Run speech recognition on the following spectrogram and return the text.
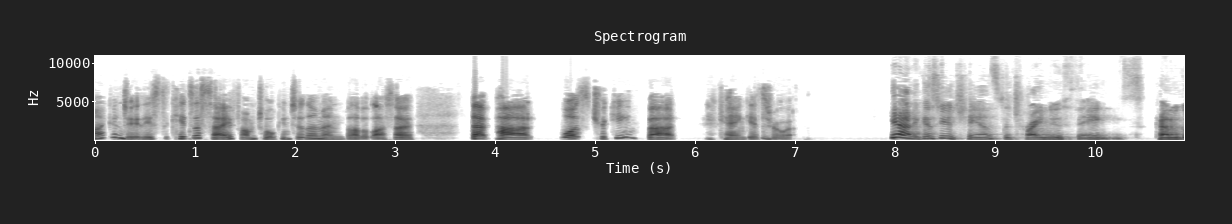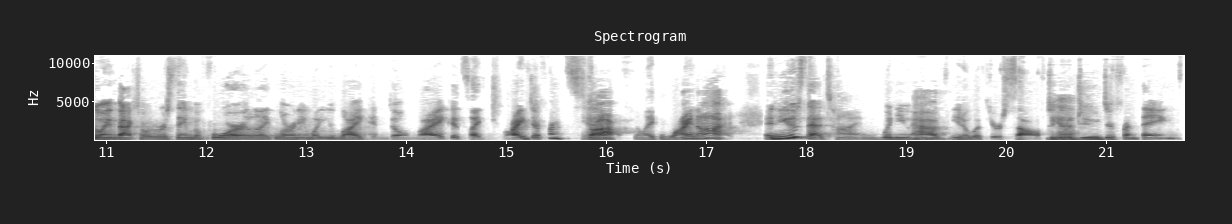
I can do this. The kids are safe. I'm talking to them and blah, blah, blah. So that part was tricky, but you can get through it. Yeah, and it gives you a chance to try new things. Kind of going back to what we were saying before, like learning what you like and don't like. It's like try different stuff. And like, why not? And use that time when you Mm. have, you know, with yourself to Yeah. go do different things.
